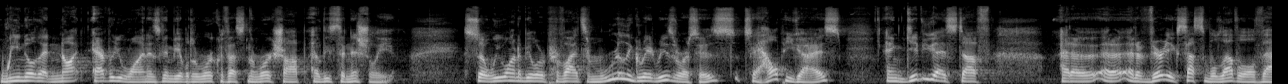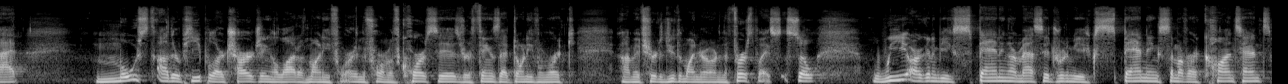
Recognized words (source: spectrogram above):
we know that not everyone is going to be able to work with us in the workshop, at least initially. So we want to be able to provide some really great resources to help you guys and give you guys stuff at a, at a, at a very accessible level that most other people are charging a lot of money for in the form of courses or things that don't even work um, if you're to do them on your own in the first place. So, we are going to be expanding our message. We're going to be expanding some of our content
